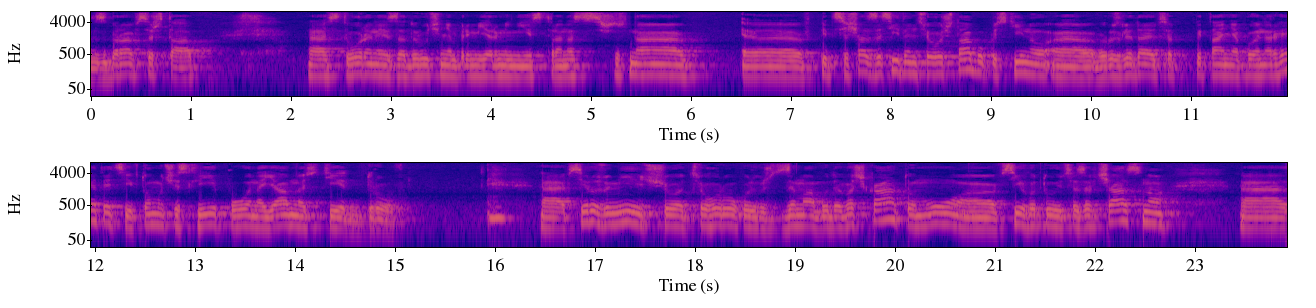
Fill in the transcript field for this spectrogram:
збирався штаб, створений за дорученням прем'єр-міністра. На, на е, під час засідань цього штабу постійно е, розглядаються питання по енергетиці, в тому числі по наявності дров. Е, Всі розуміють, що цього року зима буде важка, тому е, всі готуються завчасно. Е,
